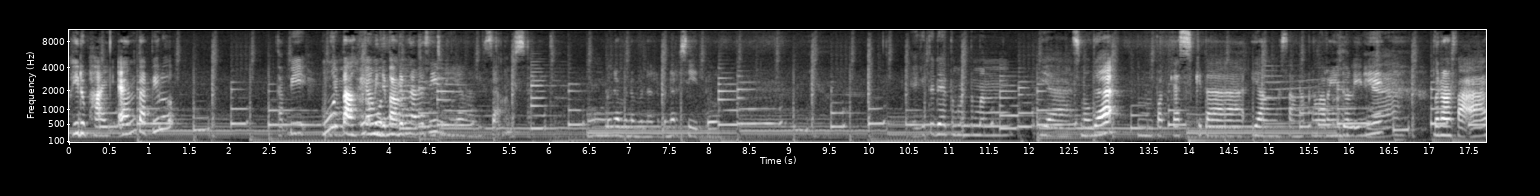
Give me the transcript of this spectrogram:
hidup high end tapi lo tapi ngutang ya, minjem minjem sana sini ya nggak bisa Nggak bisa. Hmm, bener bener bener bener sih itu. Ya gitu deh teman-teman. Ya semoga hmm, podcast kita yang sangat ngalor ngidul ini ya. bermanfaat.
